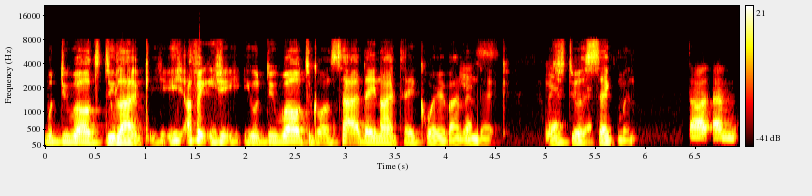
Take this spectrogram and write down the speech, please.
would do well to do like. He, I think he, he would do well to go on Saturday Night Takeaway with Ant and Yes. Dec and Yeah, just do a yeah. segment. So, um,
